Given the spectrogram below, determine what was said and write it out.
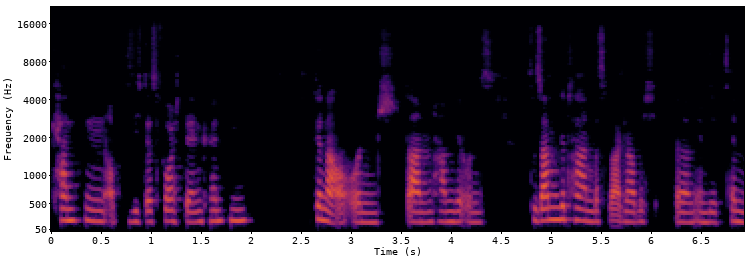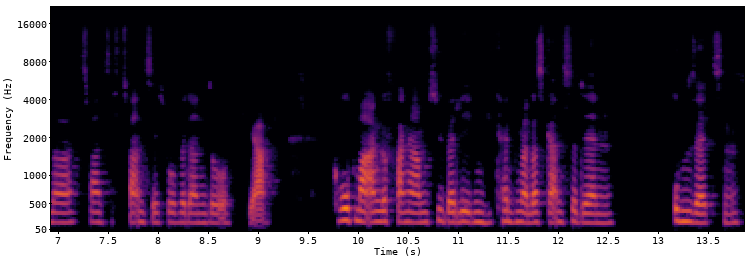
kannten, ob sie sich das vorstellen könnten. Genau, und dann haben wir uns zusammengetan. Das war, glaube ich, ähm, im Dezember 2020, wo wir dann so, ja, grob mal angefangen haben zu überlegen, wie könnte man das Ganze denn umsetzen.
